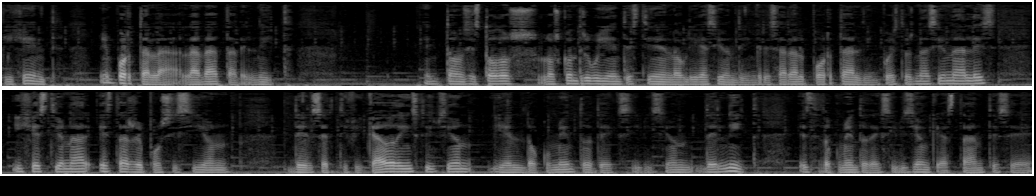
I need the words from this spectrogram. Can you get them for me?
vigente, no importa la, la data del NIT. Entonces todos los contribuyentes tienen la obligación de ingresar al portal de impuestos nacionales y gestionar esta reposición del certificado de inscripción y el documento de exhibición del NIT. Este documento de exhibición que hasta antes se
